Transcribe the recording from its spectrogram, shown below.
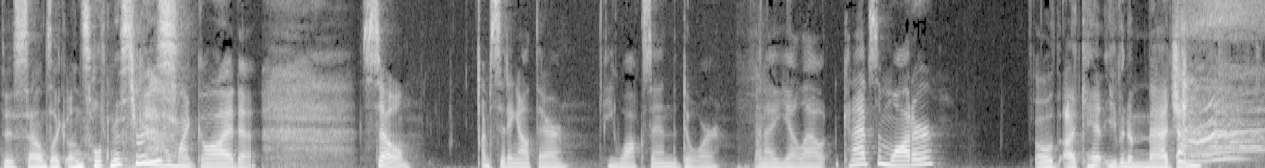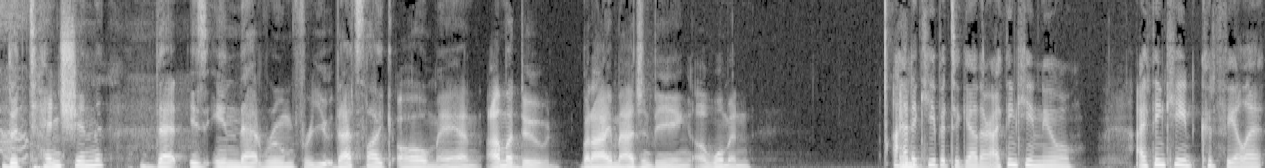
This sounds like unsolved mysteries. Oh my god. So I'm sitting out there. He walks in the door and I yell out, Can I have some water? Oh, I can't even imagine the tension that is in that room for you. That's like, oh man, I'm a dude, but I imagine being a woman. I had to keep it together. I think he knew. I think he could feel it.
